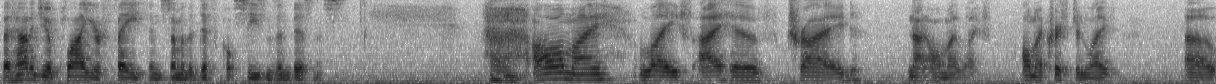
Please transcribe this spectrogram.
but how did you apply your faith in some of the difficult seasons in business? all my life, I have tried. Not all my life. All my Christian life uh,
